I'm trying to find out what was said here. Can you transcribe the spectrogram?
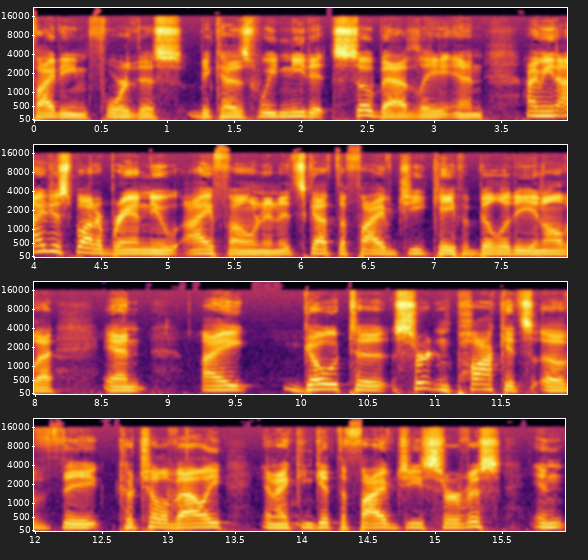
fighting for this because we need it so badly. And I mean, I just bought a brand new iPhone and it's got the 5G capability and all that. And I go to certain pockets of the Coachella Valley and I can get the 5G service in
